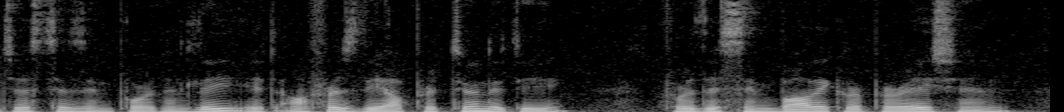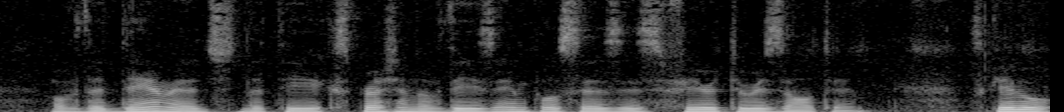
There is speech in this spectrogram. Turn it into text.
Just as importantly, it offers the opportunity for the symbolic reparation of the damage that the expression of these impulses is feared to result in. אז כאילו,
